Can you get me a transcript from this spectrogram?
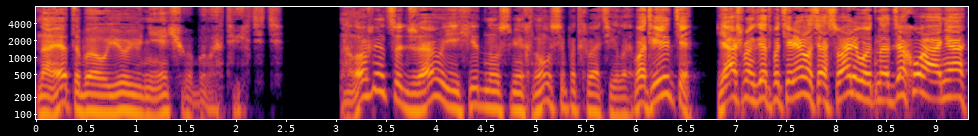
На это Бао Юю нечего было ответить. Наложница Джао ехидно усмехнулся и подхватила. «Вот видите, яшма где-то потерялась, а сваливают на Дзяхуаня.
